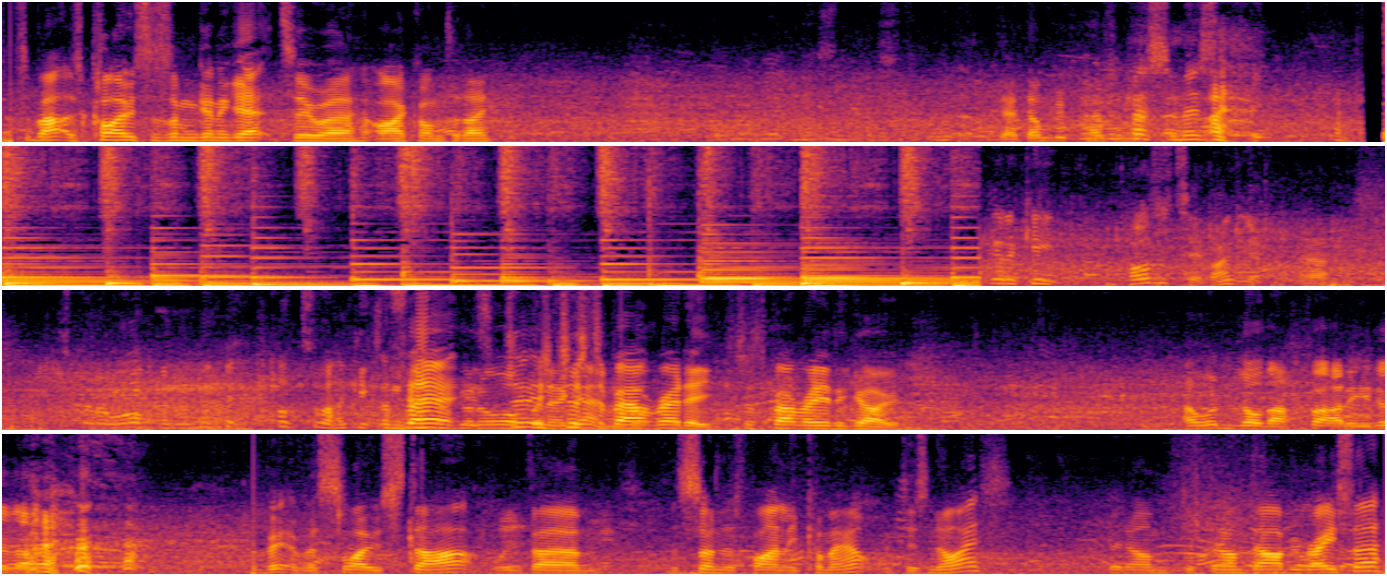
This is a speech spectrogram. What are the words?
It's about as close as I'm going to get to uh, Icon today. Yeah, don't be pessimistic. positive, aren't you? Yeah. It's going to open, and it looks like it's, never going to open It's just again, about ready. It's just about ready to go. I wouldn't go that far either. a bit of a slow start. With um, the sun has finally come out, which is nice. Been on, just been on Derby Racer.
